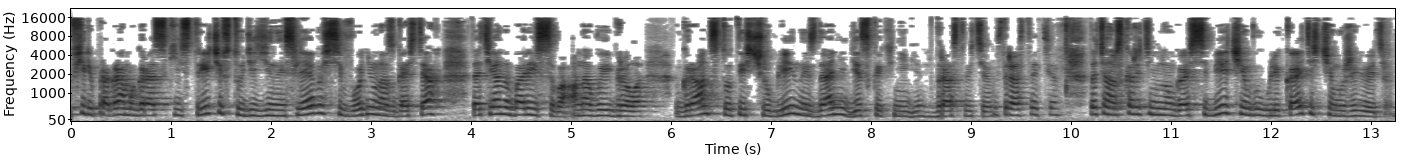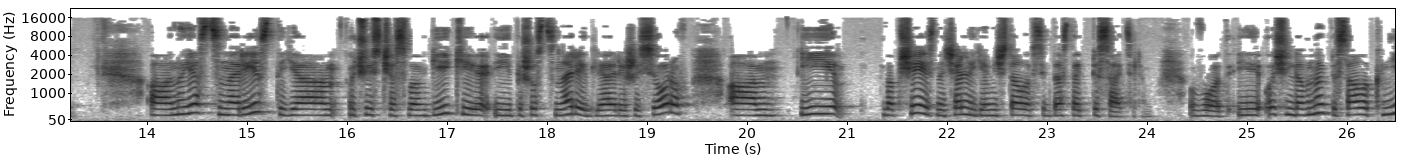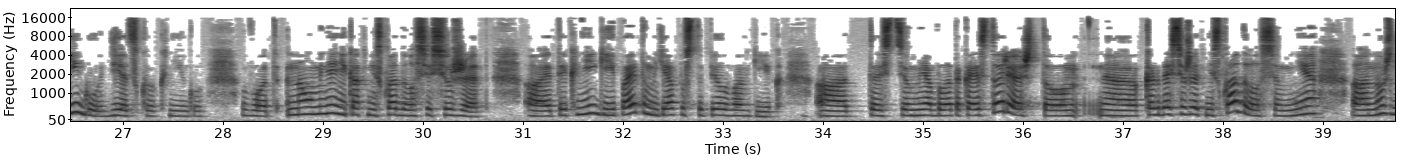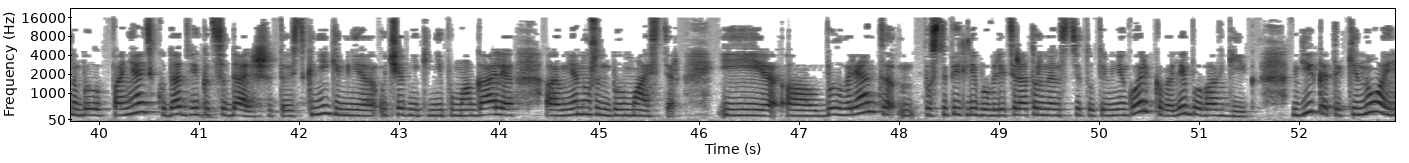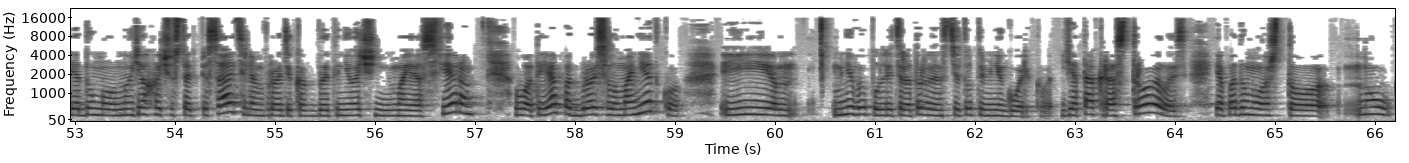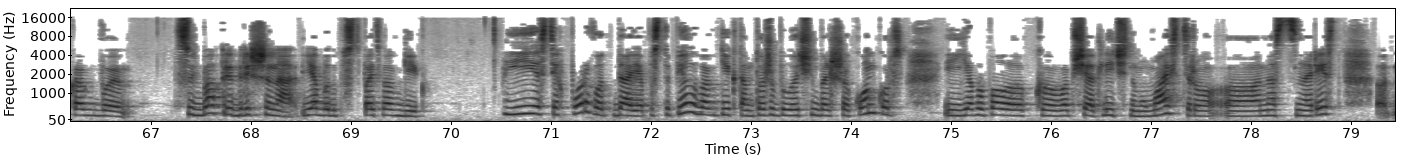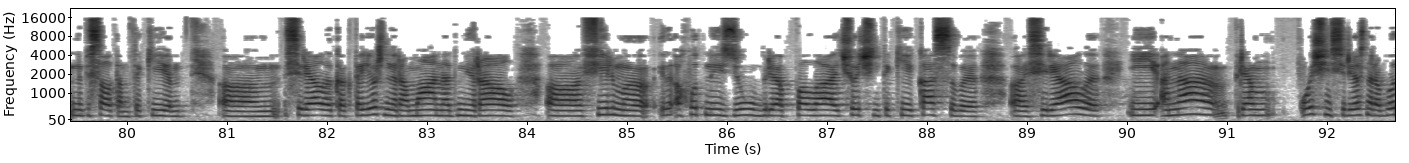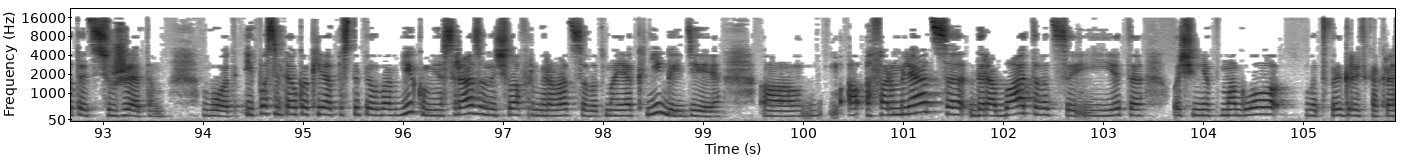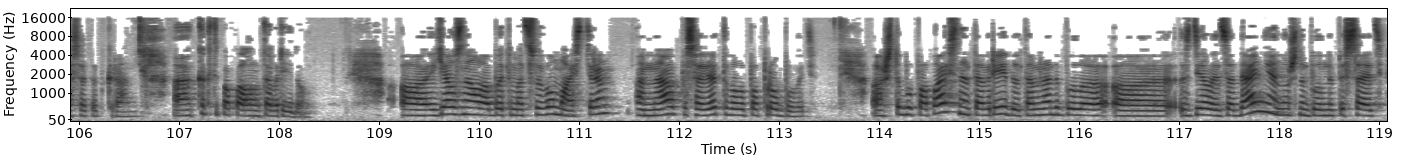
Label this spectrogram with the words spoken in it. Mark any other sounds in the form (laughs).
В эфире программа «Городские встречи» в студии Дина Исляева. Сегодня у нас в гостях Татьяна Борисова. Она выиграла грант 100 тысяч рублей на издание детской книги. Здравствуйте. Здравствуйте. Татьяна, расскажите немного о себе, чем вы увлекаетесь, чем вы живете. А, ну, я сценарист, я учусь сейчас в ВГИКе и пишу сценарии для режиссеров. А, и Вообще, изначально я мечтала всегда стать писателем. Вот. И очень давно писала книгу, детскую книгу. Вот. Но у меня никак не складывался сюжет а, этой книги, и поэтому я поступила в ВГИК. А, то есть у меня была такая история, что а, когда сюжет не складывался, мне а, нужно было понять, куда двигаться дальше. То есть книги мне, учебники не помогали, а, мне нужен был мастер. И а, был вариант поступить либо в литературный институт имени Горького, либо в в ГИК. ГИК это кино, и я думала, ну я хочу стать писателем, вроде как бы это не очень моя сфера. Вот, и я подбросила монетку, и мне выпал литературный институт имени Горького. Я так расстроилась, я подумала, что, ну, как бы судьба предрешена, я буду поступать в ВГИК. И с тех пор, вот, да, я поступила в ВГИК, там тоже был очень большой конкурс, и я попала к вообще отличному мастеру, э, она сценарист, э, написала там такие э, сериалы, как «Таежный роман», «Адмирал», э, фильмы «Охотные зюбря», «Палач», очень такие кассовые э, сериалы, и она прям очень серьезно работает с сюжетом. Вот. И после того, как я поступила в Авгик, у меня сразу начала формироваться вот моя книга, идея, э, оформляться, дорабатываться, и это очень мне помогло вот выиграть как раз этот грант. А как ты попала на Тавриду? А, я узнала об этом от своего мастера. Она посоветовала попробовать. А, чтобы попасть на Тавриду, там надо было а, сделать задание, нужно было написать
